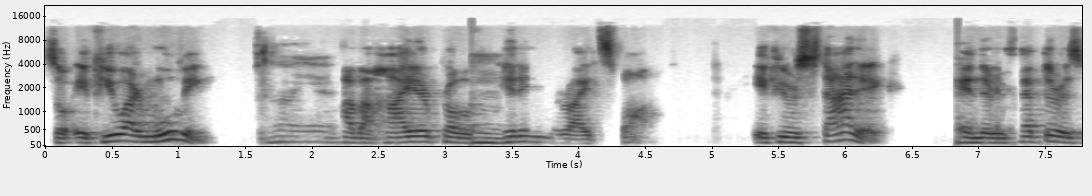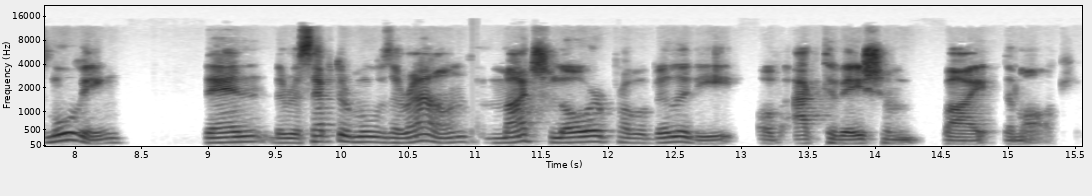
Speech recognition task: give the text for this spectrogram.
So if you are moving, oh, yeah. have a higher probability mm. hitting the right spot. If you're static and the receptor is moving, then the receptor moves around, much lower probability of activation by the molecule.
